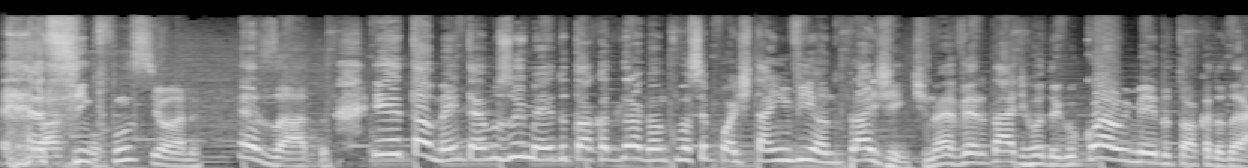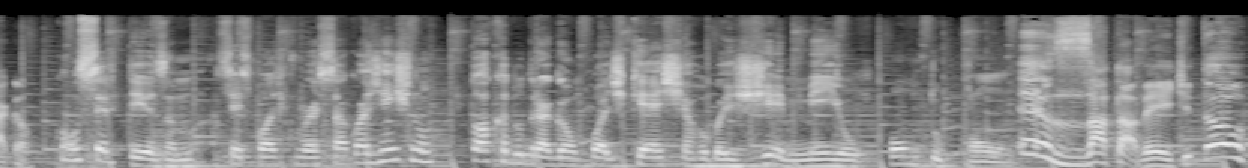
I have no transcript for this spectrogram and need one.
É assim que funciona. Exato. E também temos o e-mail do Toca do Dragão que você pode estar enviando pra gente, não é verdade, Rodrigo? Qual é o e-mail do Toca do Dragão? Com certeza, mano. vocês podem conversar com a gente no toca do dragão podcast gmail.com. Exatamente. Então,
